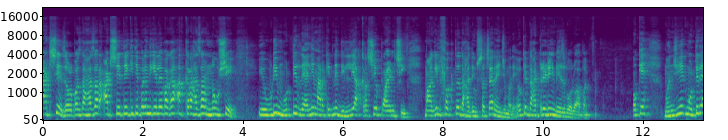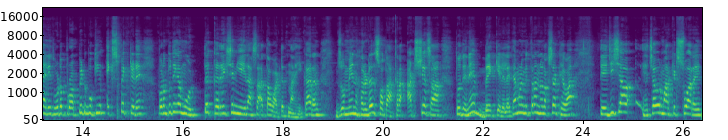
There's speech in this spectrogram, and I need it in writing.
आठशे जवळपास दहा हजार आठशे ते कितीपर्यंत गेले बघा? अकरा हजार नऊशे. एवढी मोठी रॅली मार्केटने दिलेली अकराशे पॉईंटची मागील फक्त दहा दिवसाच्या रेंजमध्ये ओके दहा ट्रेडिंग डेज बोलू आपण. ओके म्हणजे एक मोठी रॅली थोडं प्रॉफिट बुकिंग एक्सपेक्टेड आहे परंतु ते काय मोठं करेक्शन येईल असं आता वाटत नाही. कारण जो मेन हर्डल्स होता अकरा आठशेचा तो त्याने ब्रेक केलेला आहे. त्यामुळे मित्रांनो लक्षात ठेवा तेजीच्या ह्याच्यावर मार्केट स्वार आहे.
